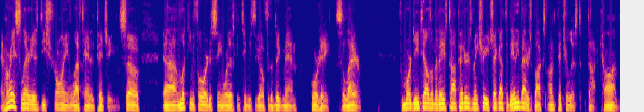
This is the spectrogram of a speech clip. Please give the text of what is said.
and Jorge Soler is destroying left handed pitching. So, uh, looking forward to seeing where this continues to go for the big man, Jorge Soler. For more details on the day's top hitters, make sure you check out the daily batters box on pitcherlist.com.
